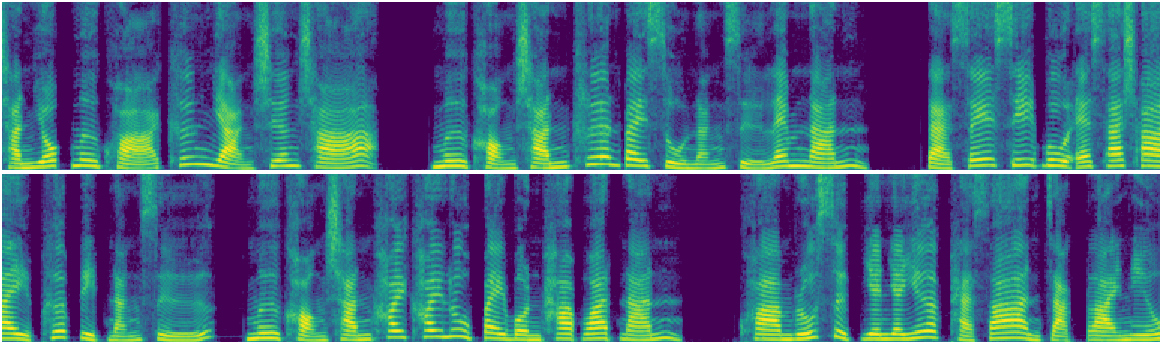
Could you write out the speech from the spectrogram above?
ฉันยกมือขวาขึ้นอย่างเชื่องช้า มือของฉันเคลื่อนไปสู่หนังสือเล่มนั้น แต่เซซิบูเอสไอเพื่อปิดหนังสือ มือของฉันค่อยๆลูบไปบนภาพวาดนั้น ความรู้สึกเย็นยะเยือกแผ่ซ่านจากปลายนิ้ว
